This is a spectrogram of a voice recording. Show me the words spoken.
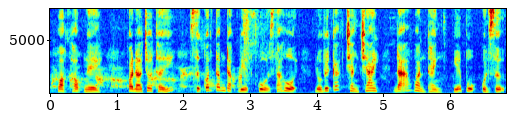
hoặc học nghề. Qua đó cho thấy sự quan tâm đặc biệt của xã hội đối với các chàng trai đã hoàn thành nghĩa vụ quân sự.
